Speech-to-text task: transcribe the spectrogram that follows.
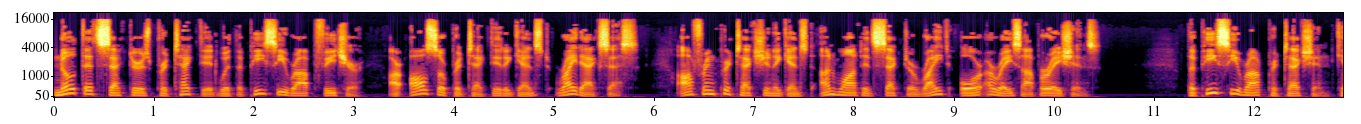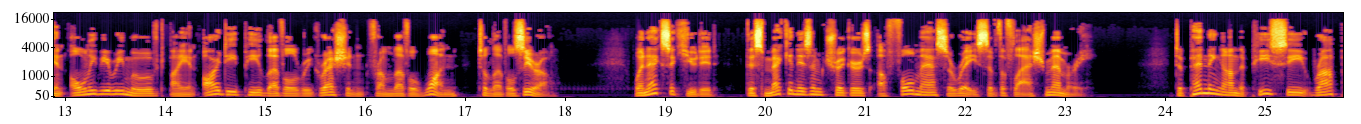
Note that sectors protected with the PCROP feature are also protected against write access, offering protection against unwanted sector write or erase operations. The PCROP protection can only be removed by an RDP level regression from level 1 to level 0. When executed, this mechanism triggers a full mass erase of the flash memory. Depending on the PC ROP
